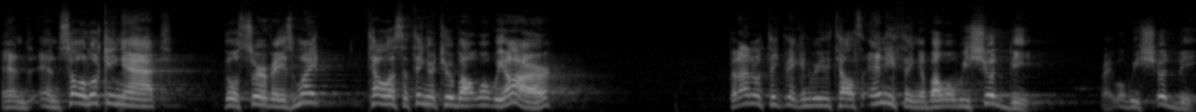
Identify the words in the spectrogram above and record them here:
And, and so looking at those surveys might tell us a thing or two about what we are, but I don't think they can really tell us anything about what we should be, right? What we should be.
